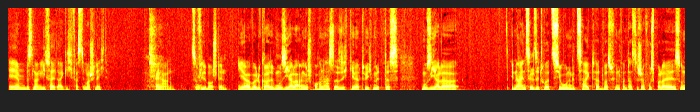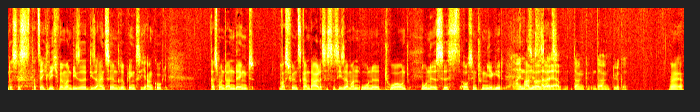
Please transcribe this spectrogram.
Ähm, bislang lief es halt eigentlich fast immer schlecht. Keine Ahnung. Zu viele Baustellen. Ja, weil du gerade Musiala angesprochen hast. Also ich gehe natürlich mit, dass Musiala in Einzelsituationen gezeigt hat, was für ein fantastischer Fußballer er ist. Und das ist tatsächlich, wenn man diese, diese einzelnen Dribblings sich anguckt, dass man dann denkt, was für ein Skandal das ist, dass dieser Mann ohne Tor und ohne Assist aus dem Turnier geht. Ein Assist Andererseits- hat er ja, dank, dank Glücke. Naja.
